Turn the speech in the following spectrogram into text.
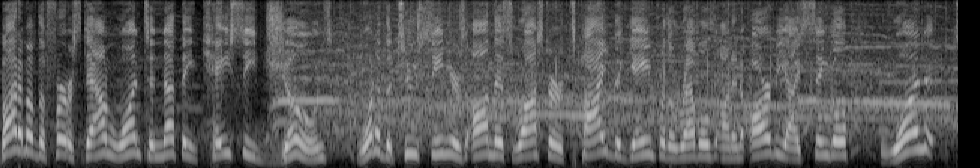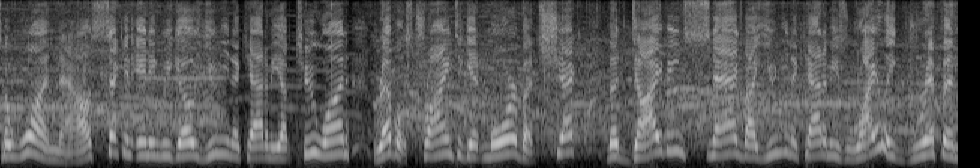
Bottom of the first, down one to nothing, Casey Jones, one of the two seniors on this roster, tied the game for the Rebels on an RBI single. One to one now. Second inning we go. Union Academy up 2-1. Rebels trying to get more, but check the diving snag by Union Academy's Riley Griffin.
